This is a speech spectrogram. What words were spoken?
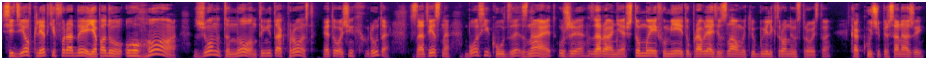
сидел в клетке Фарадея. Я подумал, ого, Джонатан Нолан, ты не так прост. Это очень круто. Соответственно, босс Якудзы знает уже заранее, что Мэйв умеет управлять и взламывать любые электронные устройства, как куча персонажей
